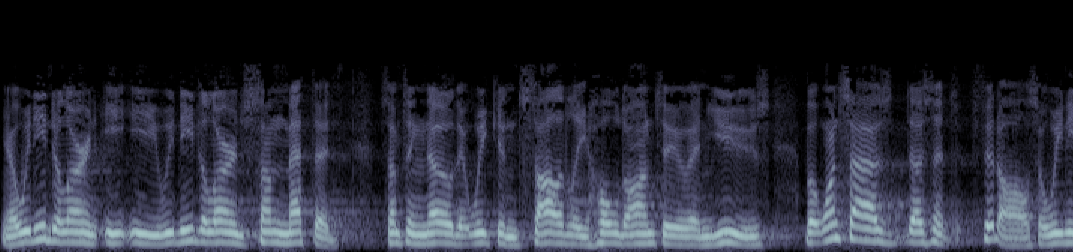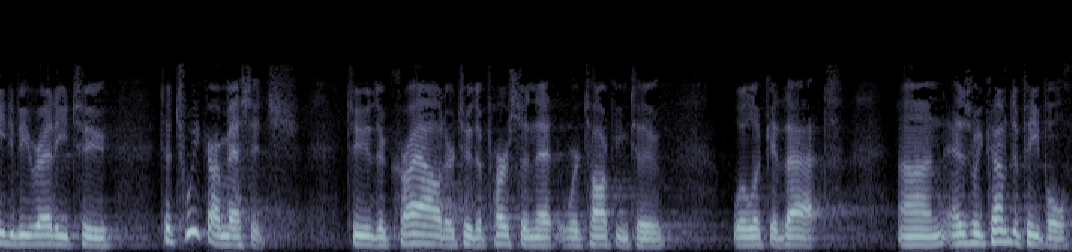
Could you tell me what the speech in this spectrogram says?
You know, we need to learn EE. We need to learn some method, something know that we can solidly hold on to and use. But one size doesn't fit all, so we need to be ready to, to tweak our message to the crowd or to the person that we're talking to. We'll look at that. Um, as we come to people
